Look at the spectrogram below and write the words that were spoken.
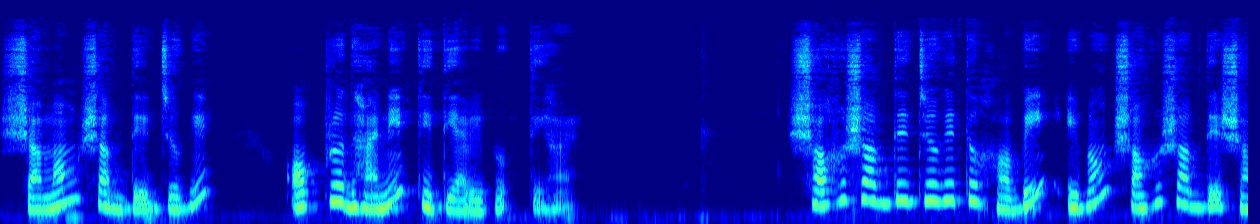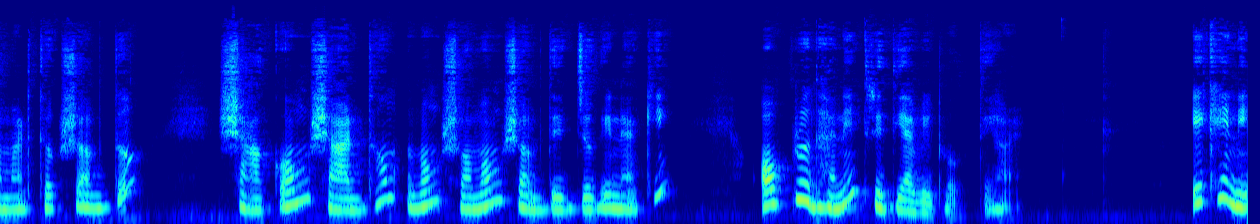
সমম শব্দের যোগে অপ্রধানে তৃতীয়া বিভক্তি হয়। সহ শব্দের যোগে তো হবেই এবং সহ শব্দের সমার্থক শব্দ সাকম সার্ধম এবং সমম শব্দের যোগে নাকি অপ্রধানে তৃতীয়া বিভক্তি হয়। এখানে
